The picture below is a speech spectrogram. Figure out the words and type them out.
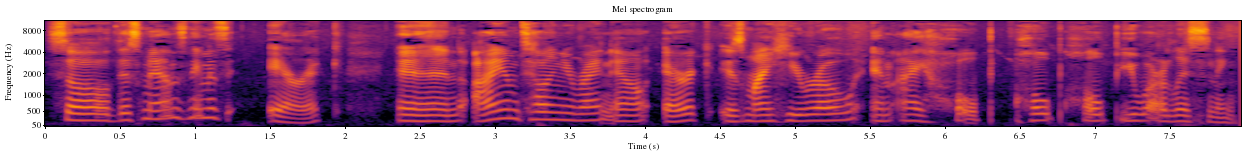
So, this man's name is Eric, and I am telling you right now, Eric is my hero, and I hope, hope, hope you are listening.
